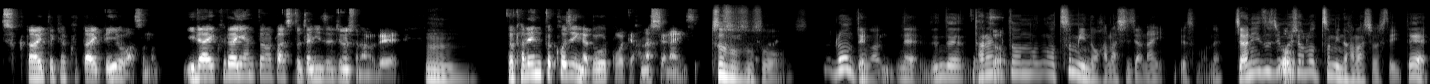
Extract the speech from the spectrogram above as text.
主体と客体って要はその依頼クライアントの会社とジャニーズ事務所なので、うん。タレント個人がどうこうって話じゃないんですよ。そうそうそうそう。論点がね、全然タレントの罪の話じゃないですもんね。ジャニーズ事務所の罪の話をしていて、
